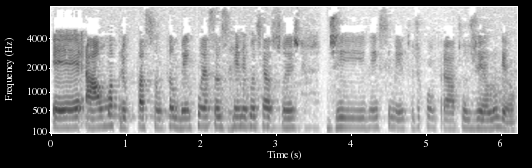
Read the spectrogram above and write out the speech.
é, há uma preocupação também com essas renegociações de vencimento de contratos de aluguel.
